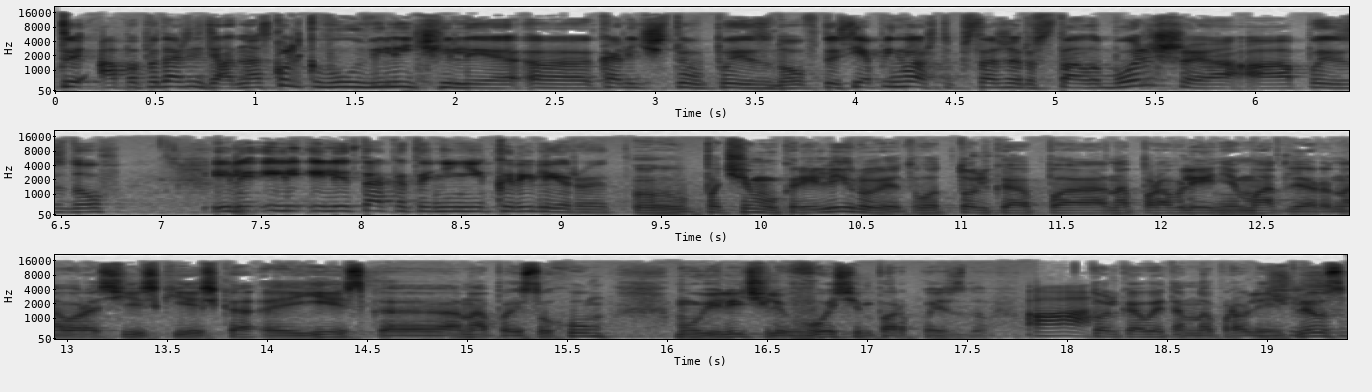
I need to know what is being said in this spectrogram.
Ты- а по- подождите, а насколько вы увеличили э, количество поездов? То есть я поняла, что пассажиров стало больше, а поездов? Или, или, или так это не, не коррелирует? Э, Почему коррелирует? Вот только по направлениям Адлер, Новороссийск, Ейск, э, Ейск, Анапа и Сухум мы увеличили в 8 пар поездов. А. Только в этом направлении. Плюс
